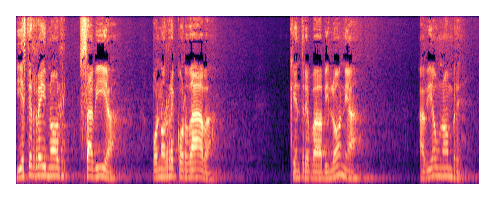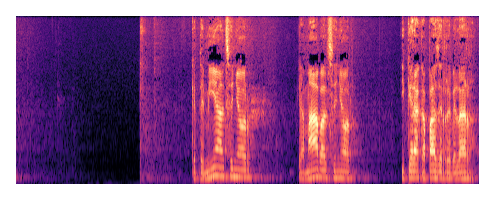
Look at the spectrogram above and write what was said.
Y este rey no sabía o no recordaba que entre Babilonia había un hombre que temía al Señor, que amaba al Señor y que era capaz de revelar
